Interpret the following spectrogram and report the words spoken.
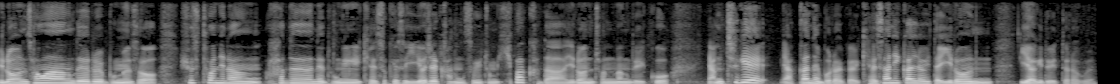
이런 상황들을 보면서 휴스턴이랑 하든의 동행이 계속해서 이어질 가능성이 좀 희박하다 이런 전망도 있고 양측에 약간의 뭐랄까요 계산이 깔려 있다 이런 이야기도 있더라고요.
